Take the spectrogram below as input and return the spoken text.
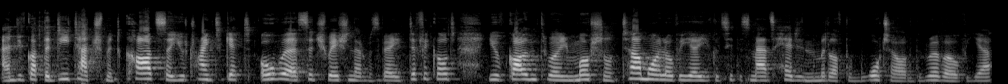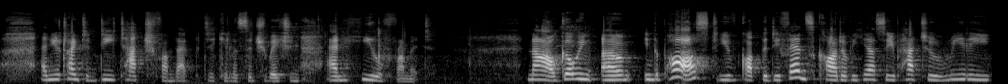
and you've got the detachment card so you're trying to get over a situation that was very difficult. You've gone through an emotional turmoil over here. You can see this man's head in the middle of the water of the river over here. And you're trying to detach from that particular situation and heal from it. Now going um, in the past you've got the defense card over here so you've had to really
